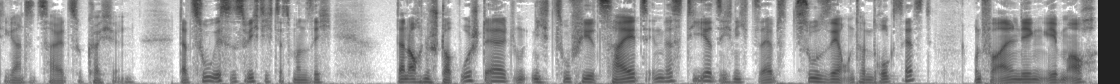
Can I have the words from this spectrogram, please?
die ganze Zeit zu köcheln. Dazu ist es wichtig, dass man sich dann auch eine Stoppuhr stellt und nicht zu viel Zeit investiert, sich nicht selbst zu sehr unter Druck setzt und vor allen Dingen eben auch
